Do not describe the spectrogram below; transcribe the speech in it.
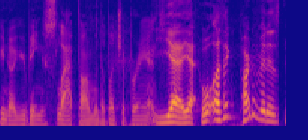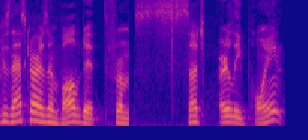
you know you're being slapped on with a bunch of brands. Yeah, yeah. Well, I think part of it is because NASCAR has involved it from such early point.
